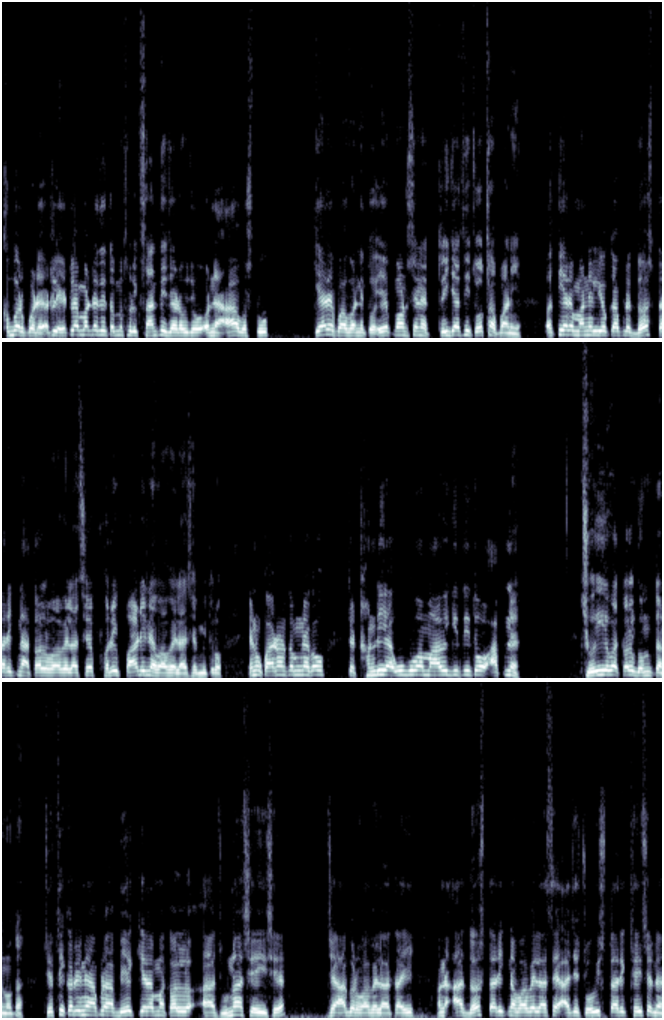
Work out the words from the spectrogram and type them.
ખબર પડે. એટલે એટલા માટેથી તમે થોડીક શાંતિ જાળવજો અને આ વસ્તુ ક્યારે પાવાની તો એ પણ છે ને ત્રીજાથી ચોથા પાણીએ. અત્યારે માની લ્યો કે આપણે દસ તારીખના તલ વાવેલા છે, ફરી પાડીને વાવેલા છે મિત્રો. એનું કારણ તમને કહું કે ઠંડી ઉગવામાં આવી ગઈ હતી તો આપને જોઈએ એવા તલ ગમતા નહોતા. જેથી કરીને આપણે આ બે કેરામાં તલ, આ જૂના છે એ છે, જે આગળ વાવેલા હતા એ અને આ દસ તારીખના વાવેલા છે, આજે ચોવીસ તારીખ થઈ છે ને,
